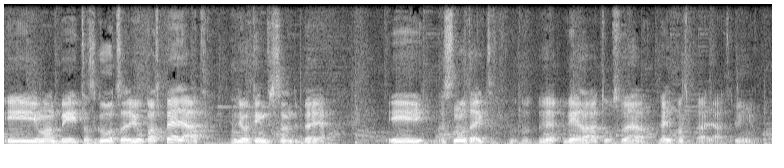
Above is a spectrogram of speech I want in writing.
I man bija tas gods ar viņu paspēlēt. Ļoti interesanti bija. I es noteikti vēlētos vēl, vēl paspēlēt ar viņu.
